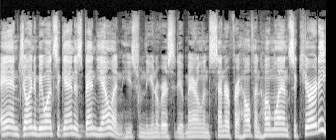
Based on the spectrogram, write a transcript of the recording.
And joining me once again is Ben Yelin. He's from the University of Maryland Center for Health and Homeland Security.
